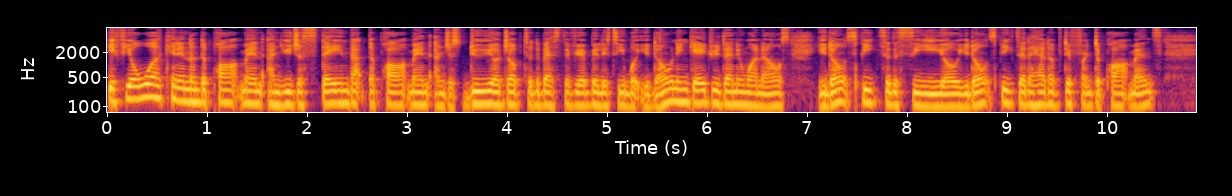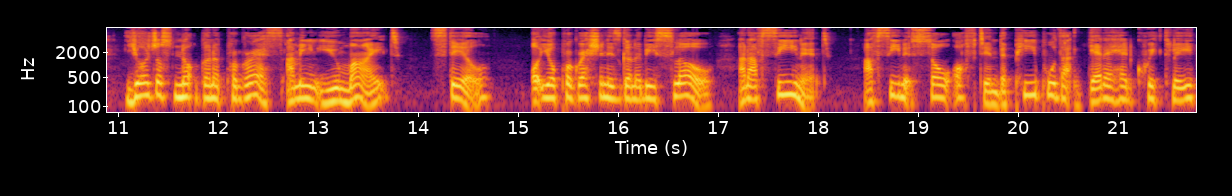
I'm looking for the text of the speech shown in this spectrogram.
If you're working in a department and you just stay in that department and just do your job to the best of your ability, but you don't engage with anyone else, you don't speak to the CEO, you don't speak to the head of different departments, you're just not going to progress. I mean, you might still, but your progression is going to be slow. And I've seen it. I've seen it so often. The people that get ahead quickly,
